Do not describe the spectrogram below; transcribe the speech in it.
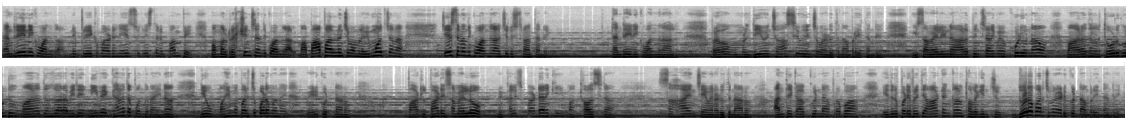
తండ్రి నీకు వందనాలు. నీ ప్రియకుమారుడిని యేసుక్రీస్తుని పంపి మమ్మల్ని రక్షించినందుకు వందనాలు. మా పాపాల నుంచి మమ్మల్ని విమోచన చేసినందుకు వందనాలు చెల్లిస్తున్నాను తండ్రి. తండ్రి నీకు వందనాలు. ప్రభావ మమ్మల్ని దీవించి ఆశీర్వదించమని అడుగుతున్నాం ప్రియ తండ్రి. ఈ సమయంలో ఆరాధించడానికి మేము కూడి ఉన్నాం. మా ఆరాధనలు తోడుకుంటూ మా ఆరాధన ద్వారా మీరే నీవే ఘనత పొందునాయన నీవు మహిమపరచబడమని వేడుకుంటున్నాను. పాటలు పాడే సమయంలో మేము కలిసి పాడడానికి మాకు కావాల్సిన సహాయం చేయమని అడుగుతున్నాను. అంతేకాకుండా ప్రభా ఎదురుపడే ప్రతి ఆటంకాలను తొలగించు. దూరపరచమని అడుగుతున్నాం ప్రియ తండ్రి.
